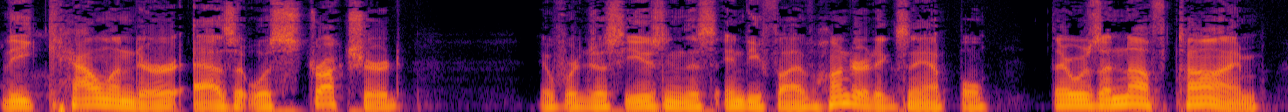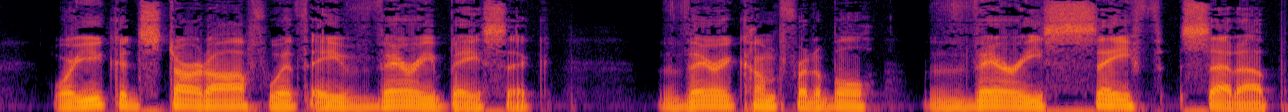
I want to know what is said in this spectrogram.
the calendar, as it was structured, if we're just using this Indy 500 example, there was enough time where you could start off with a very basic, very comfortable, very safe setup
